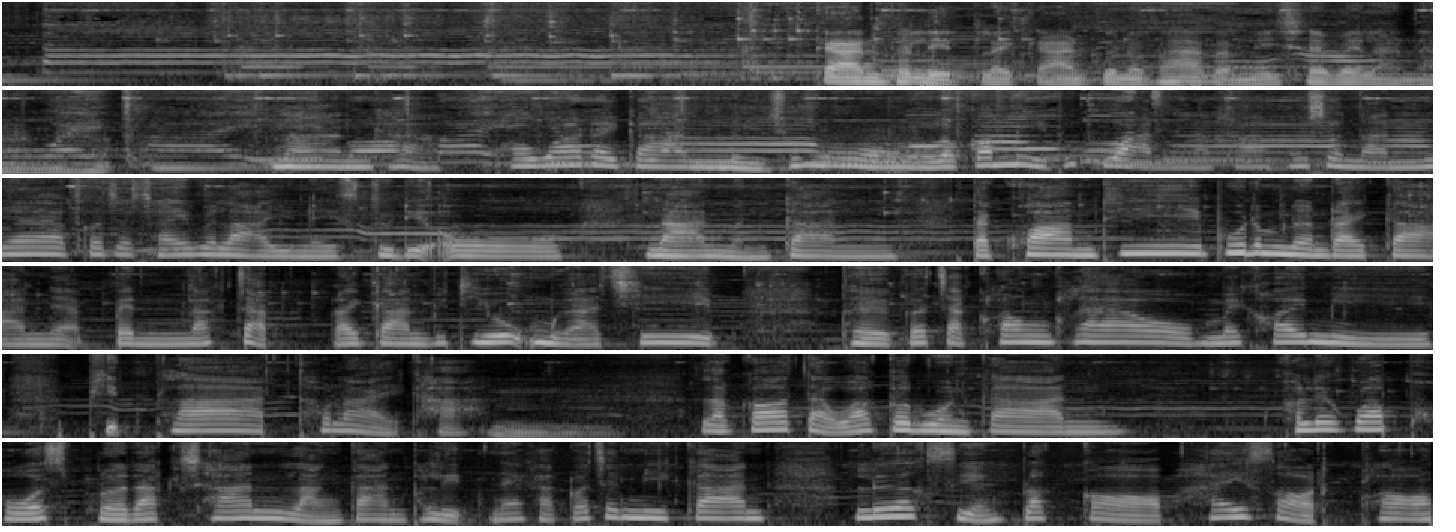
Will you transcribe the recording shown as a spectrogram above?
ตตาการผลิตรายการคุณภาพแบบนี้ใช้เวลานานไหมฮะนานค่ะ เพราะว่ารายการหนึ่งชั่วโมง แล้วก็มีทุกวันนะคะ เพราะฉะนั้นเนี่ยก็จะใช้เวลาอยู่ในสตูดิโอนานเหมือนกัน แต่ความที่ผู้ดำเนินรายการเนี่ยเป็นนักจัดรายการวิทยุมืออาชีพ เธอก็จะคล่องแคล่วไม่ค่อยมีผิดพลาดเท่าไหร่ค่ะอืม แล้วก็แต่ว่ากระบวนการเขาเรียกว่า post production หลังการผลิตเนี่ยค่ะก็จะมีการเลือกเสียงประกอบให้สอดคล้อง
